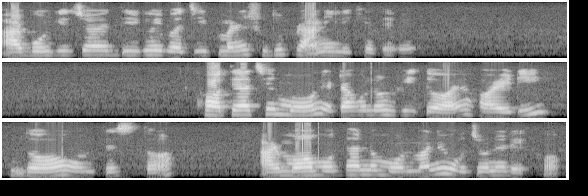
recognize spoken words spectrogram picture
আর বর্গীয় দীর্ঘই বা জীব মানে শুধু প্রাণী লিখে দেবে। খতে আছে মন, এটা হলো হৃদয়, হয়রি, দ অন্তেস্ত আর ম মধ্যাহ্ন মন মানে ওজনের একক।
